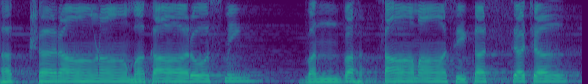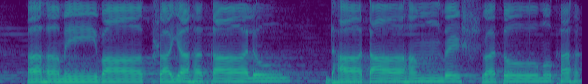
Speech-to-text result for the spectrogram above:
अक्षराणामकारोऽस्मि द्वन्द्वः सामासिकस्य च। अहमेवाक्षयः कालो धाताहं विश्वतो मुखः।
